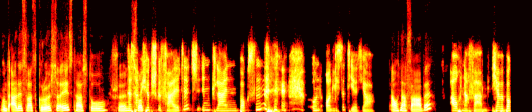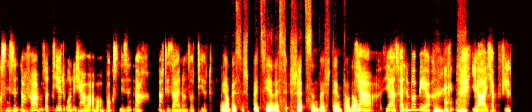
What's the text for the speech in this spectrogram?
Und alles, was größer ist, hast du schön. Das habe ich hübsch gefaltet in kleinen Boxen und ordentlich sortiert, ja. Auch nach Farbe? Auch nach Farben. Ich habe Boxen, die sind nach Farben sortiert und ich habe aber auch Boxen, die sind nach nach Designern sortiert. Ja, spezielles Schätzen bestimmt, oder? Ja, ja, es werden immer mehr. ja, ich habe viel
